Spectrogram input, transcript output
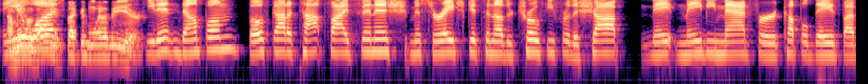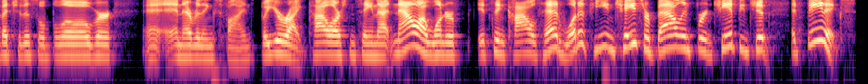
and I you mean, it know what? second win of the year. He didn't dump them. Both got a top five finish. Mr. H gets another trophy for the shop. May, may be mad for a couple days, but I bet you this will blow over and, and everything's fine. But you're right. Kyle Larson saying that. Now I wonder if it's in Kyle's head. What if he and Chase are battling for a championship at Phoenix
